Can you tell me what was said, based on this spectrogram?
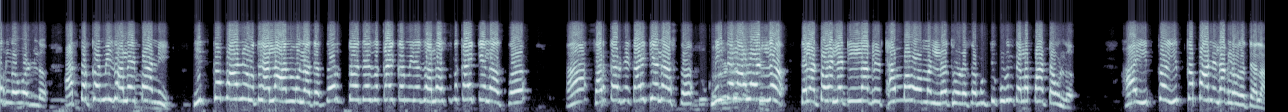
धरलं वडलं आता कमी झालंय पाणी. इतकं पाणी होतं या लहान मुलाच्या तर तो त्याचं काय कमी झालं असतं तर काय केलं असतं? हा सरकारने काय केलं असतं? मी त्याला ओढलं. त्याला टॉयलेटला लागले. थांबावं म्हणलं थोडस. मग तिकडून त्याला पाठवलं. हा इतकं इतकं पाणी लागलं होतं त्याला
